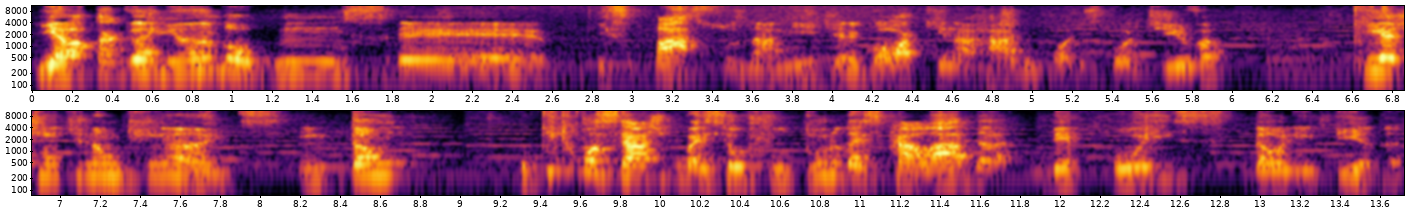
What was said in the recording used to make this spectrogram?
E ela está ganhando alguns é, espaços na mídia, igual aqui na Rádio Poliesportiva, que a gente não tinha antes. Então, o que, que você acha que vai ser o futuro da escalada depois da Olimpíada?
